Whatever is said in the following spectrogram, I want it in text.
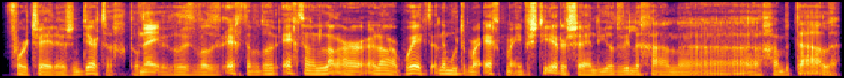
voor 2030. Dat, nee. dat, is, dat, is echt, dat is echt een langer, een langer project. En er moeten maar echt maar investeerders zijn die dat willen gaan, uh, gaan betalen.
